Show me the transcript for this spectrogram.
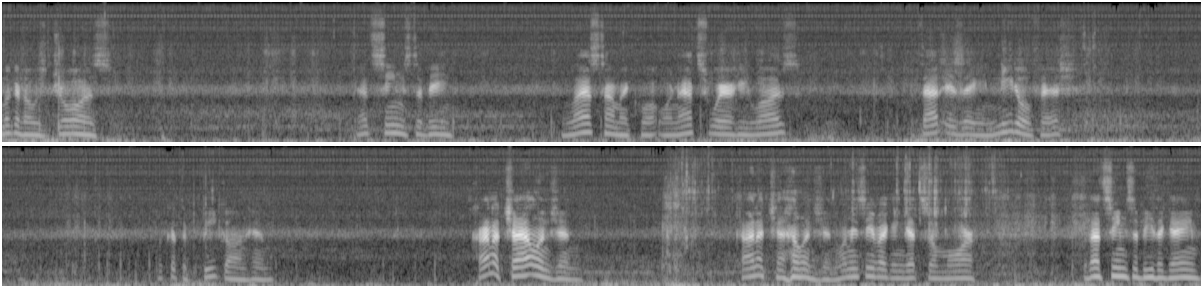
look at those jaws. That seems to be the last time I caught one. That's where he was. That is a needlefish. Look at the beak on him. Kind of challenging. Kind of challenging. Let me see if I can get some more. But that seems to be the game.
